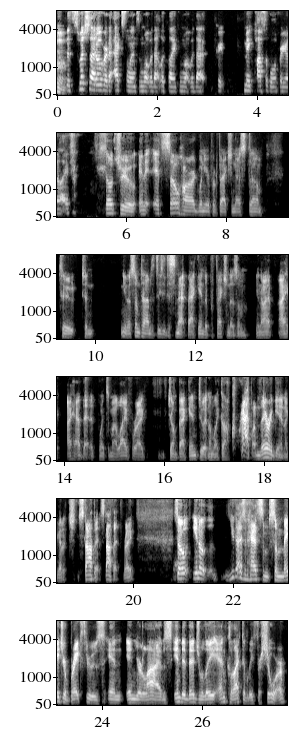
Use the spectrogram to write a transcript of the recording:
hmm. let's switch that over to excellence, and what would that look like, and what would that create, make possible for your life? So true and it, it's so hard when you're a perfectionist um, to to you know sometimes it's easy to snap back into perfectionism. You know i i i had that at points in my life where i jump back into it and i'm like oh crap i'm there again. I gotta stop it stop it right? So you know you guys have had some some major breakthroughs in in your lives individually and collectively for sure.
